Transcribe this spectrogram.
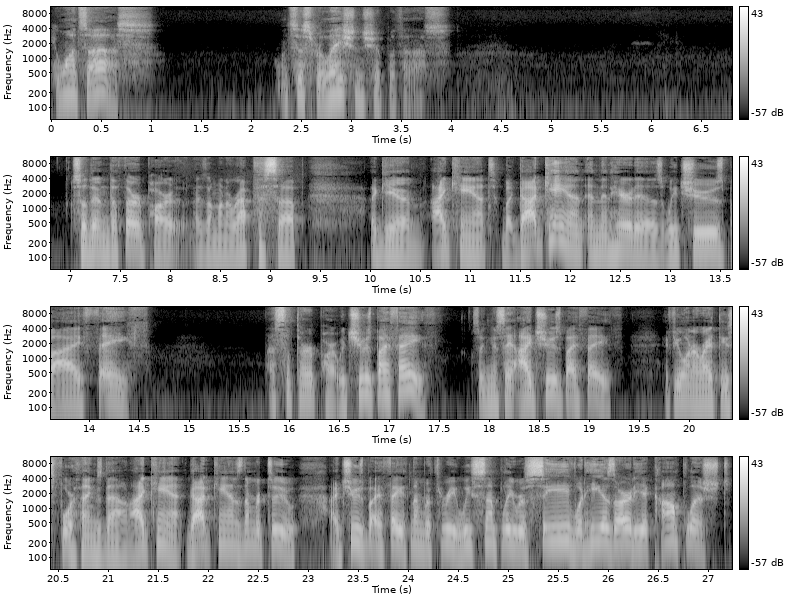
he wants us. He wants this relationship with us. So then the third part, as I'm going to wrap this up, again, I can't, but God can. And then here it is. We choose by faith. That's the third part. We choose by faith. So you can say, I choose by faith. If you want to write these four things down, I can't. God can's number two. I choose by faith. Number three, we simply receive what He has already accomplished.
